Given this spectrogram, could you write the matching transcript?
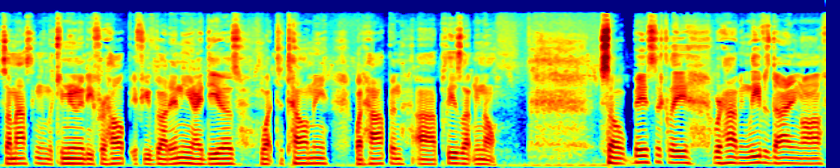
So I'm asking the community for help. If you've got any ideas what to tell me, what happened, uh, please let me know. So basically, we're having leaves dying off.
